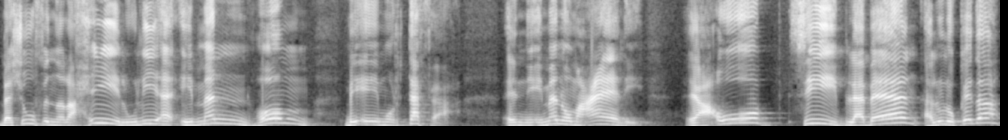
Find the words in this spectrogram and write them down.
بشوف إن رحيل وليها إيمانهم بايه مرتفع. إن إيمانهم عالي. يعقوب سيب لبان قالوا له كده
